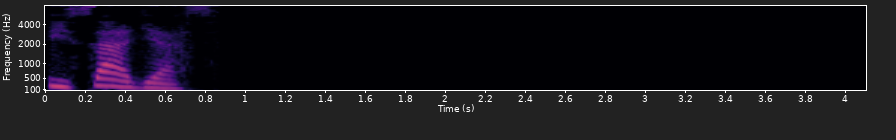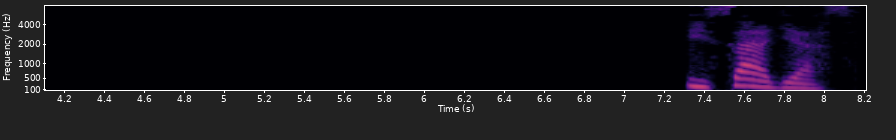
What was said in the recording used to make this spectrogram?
Isaías. Isaías.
